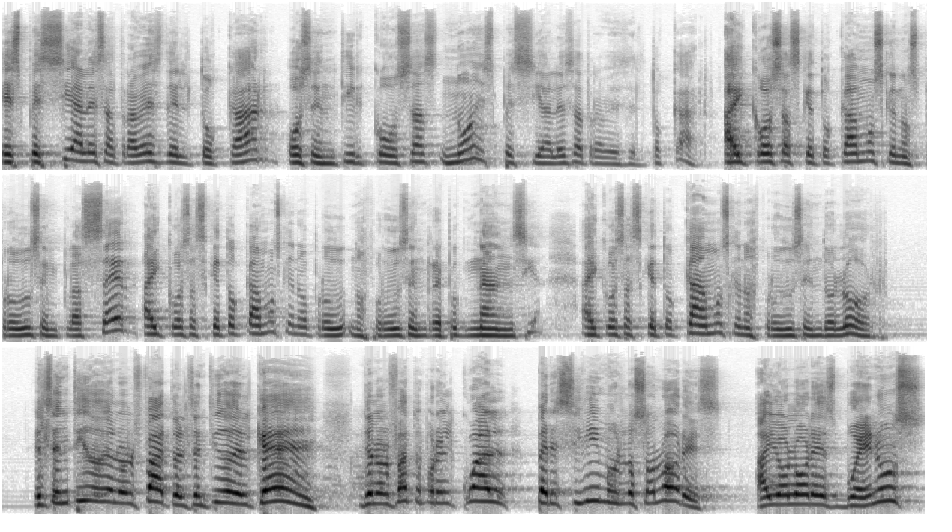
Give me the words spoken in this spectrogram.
especiales a través del tocar o sentir cosas no especiales a través del tocar. Hay cosas que tocamos que nos producen placer, hay cosas que tocamos que nos producen repugnancia, hay cosas que tocamos que nos producen dolor. El sentido del olfato, el sentido del qué? Del olfato por el cual percibimos los olores. Hay olores buenos,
